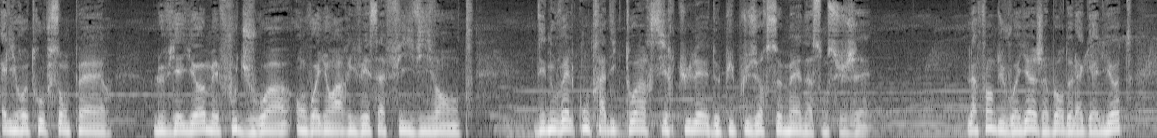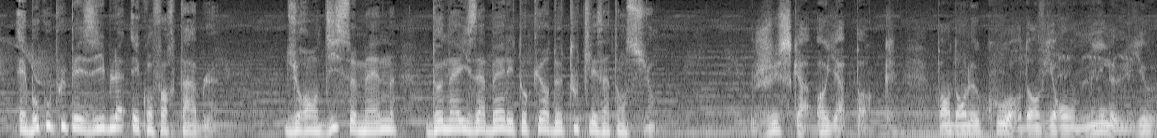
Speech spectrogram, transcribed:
Elle y retrouve son père. Le vieil homme est fou de joie en voyant arriver sa fille vivante. Des nouvelles contradictoires circulaient depuis plusieurs semaines à son sujet. La fin du voyage à bord de la galiote est beaucoup plus paisible et confortable. Durant dix semaines, Donna Isabelle est au cœur de toutes les attentions. Jusqu'à Oyapock, pendant le cours d'environ mille lieues,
